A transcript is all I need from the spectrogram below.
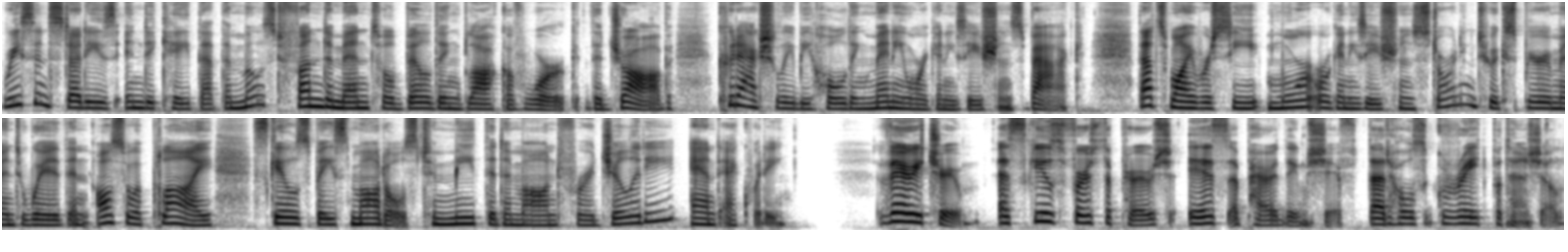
recent studies indicate that the most fundamental building block of work, the job, could actually be holding many organizations back. That's why we're seeing more organizations starting to experiment with and also apply skills based models to meet the demand for agility and equity. Very true. A skills first approach is a paradigm shift that holds great potential.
